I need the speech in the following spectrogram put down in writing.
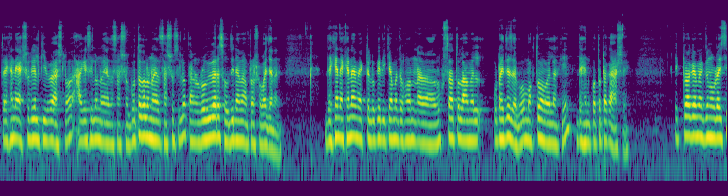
তো এখানে একশো রিয়াল কীভাবে আসলো? আগে ছিল নয় হাজার সাতশো গতকালও নয় হাজার সাতশো ছিল কারণ রবিবারে সৌদি নামে আপনারা সবাই জানেন। দেখেন এখানে আমি একটা লোকের ইকামা যখন আহ, রুখসাতুল আমেল উঠাইতে যাব মক্ত মোবাইল আর কি দেখেন কত টাকা আসে। একটু আগে আমি একজন উড়াইছি,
